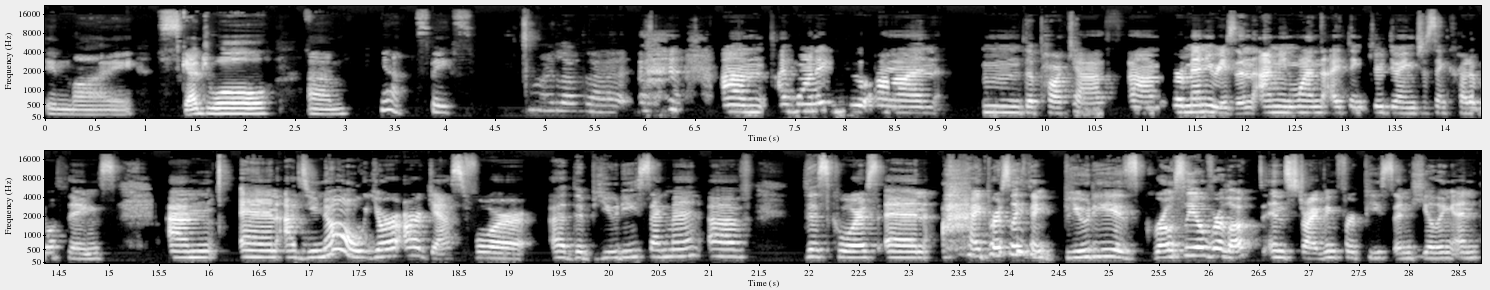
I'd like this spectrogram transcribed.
in my schedule. Um, yeah, space. Oh, I love that. um, I wanted you on mm, the podcast um, for many reasons. I mean, one, I think you're doing just incredible things. Um, and as you know, you're our guest for uh, the beauty segment of this course. And I personally think beauty is grossly overlooked in striving for peace and healing. And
